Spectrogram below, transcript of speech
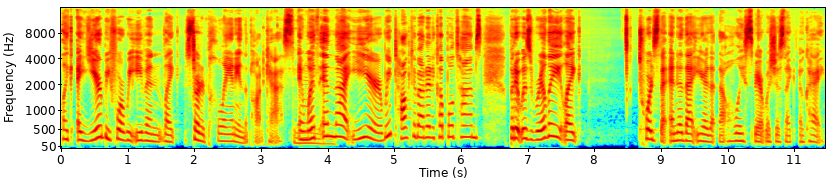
like a year before we even like started planning the podcast. And within mm. that year, we talked about it a couple of times, but it was really like towards the end of that year that that Holy Spirit was just like, okay,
